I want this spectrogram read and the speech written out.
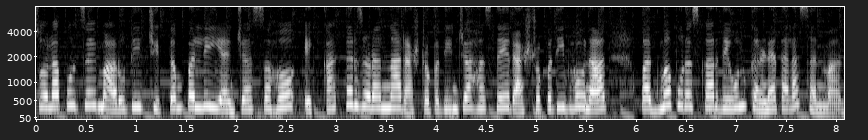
सोलापूरचे मारुती चित्तमपल्ली यांच्यासह एकाहत्तर जणांना राष्ट्रपतींच्या हस्ते राष्ट्रपती भवनात पद्म पुरस्कार देऊन करण्यात आला सन्मान.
